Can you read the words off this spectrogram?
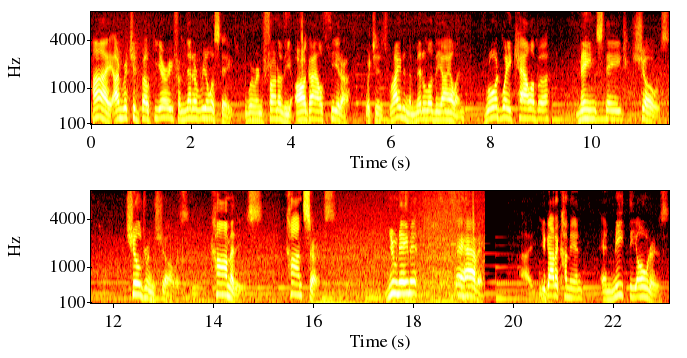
Hi, I'm Richard Bocchieri from Netter Real Estate. We're in front of the Argyle Theater, which is right in the middle of the island. Broadway caliber main stage shows, children's shows, comedies, concerts. You name it, they have it. Uh, you got to come in and meet the owners.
